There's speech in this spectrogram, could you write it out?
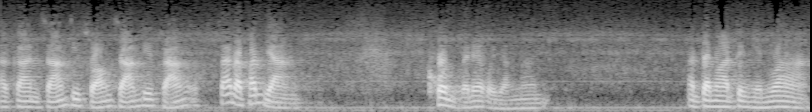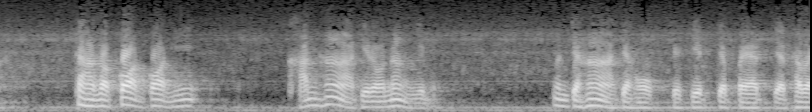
อาการสามสิบสองสามสิบสามสารพัดอย่าง ค้นไปได้กว่าอย่างนั้นอันตมาจึงเห็นว่า ถ้าหากว่าก้อนก้อนนี้ ขันห้าที่เรานั่งอยู่นี่มันจะห้าจะหกจะเจ็ดจะแปดจะเท่าไร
